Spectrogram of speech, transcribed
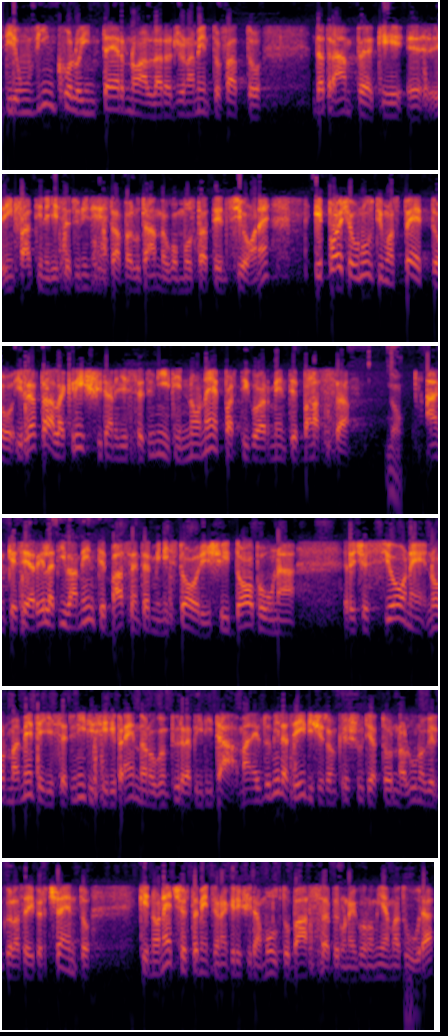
dire, un vincolo interno al ragionamento fatto da Trump che eh, infatti negli Stati Uniti si sta valutando con molta attenzione. E poi c'è un ultimo aspetto, in realtà la crescita negli Stati Uniti non è particolarmente bassa No. anche se è relativamente bassa in termini storici, dopo una recessione normalmente gli Stati Uniti si riprendono con più rapidità, ma nel 2016 sono cresciuti attorno all'1,6%, che non è certamente una crescita molto bassa per un'economia matura,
